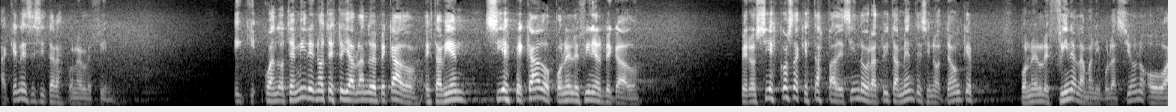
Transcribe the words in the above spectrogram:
¿A qué necesitarás ponerle fin? Y cuando te mire no te estoy hablando de pecado, ¿está bien? Si es pecado, ponerle fin al pecado. Pero si es cosa que estás padeciendo gratuitamente, si no, tengo que ponerle fin a la manipulación o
